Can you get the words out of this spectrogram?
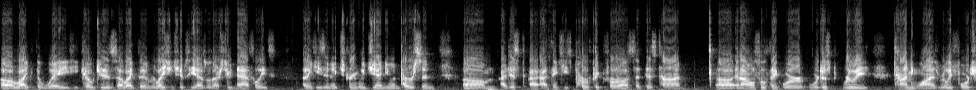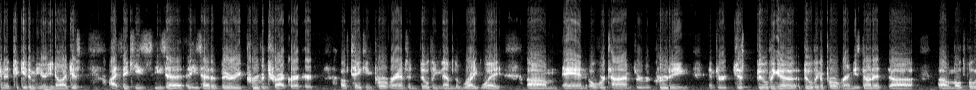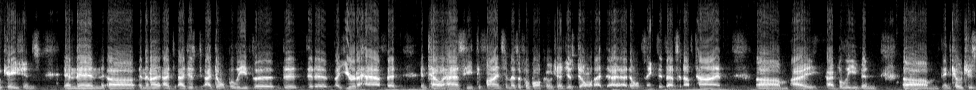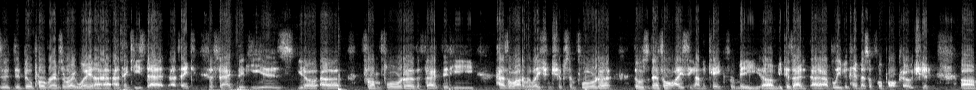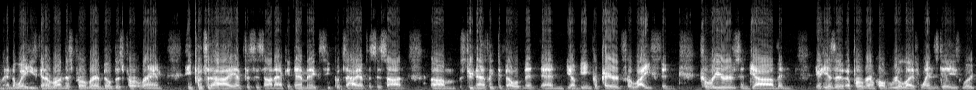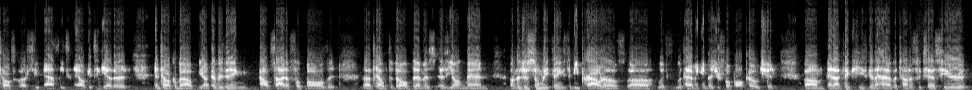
uh, like the way he coaches. I like the relationships he has with our student athletes. I think he's an extremely genuine person. Um, I just, I, I, think he's perfect for us at this time. Uh, and I also think we're we're just really timing wise, really fortunate to get him here. You know, I just I think he's he's had he's had a very proven track record of taking programs and building them the right way, um, and over time through recruiting and through just building a building a program. He's done it uh, uh, multiple occasions, and then uh, and then I, I, I, just I don't believe the, the that a, a, year and a half at in Tallahassee defines him as a football coach. I just don't. I, I don't think that that's enough time. Um, I I believe in um, in coaches that, that, build programs the right way, and I, I, think he's that. I think the fact that he is you know uh, from Florida, the fact that he has a lot of relationships in Florida, those that's all icing on the cake for me um, because I, I believe in him as a football coach and um, and the way he's going to run this program, build this program. He puts a high emphasis on academics. He puts a high emphasis on um, student athlete development and you know being prepared for life and careers and job and you know, he has a, a, program called Real Life Wednesdays where he talks with our student athletes and they all get together and, and talk about you know everything outside of football that uh, to help develop them as, as young men. Um, there's just so many things to be proud of uh, with with having him as your football coach, and um, and I think he's going to have a ton of success here, and,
